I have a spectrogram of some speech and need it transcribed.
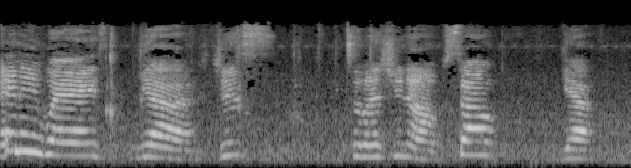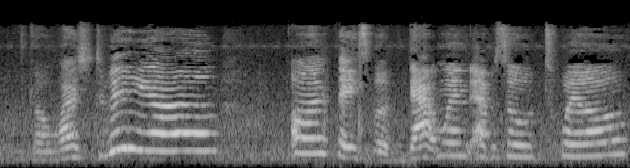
anyways yeah just to let you know. So, yeah, go watch the video on Facebook. That one, episode 12,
